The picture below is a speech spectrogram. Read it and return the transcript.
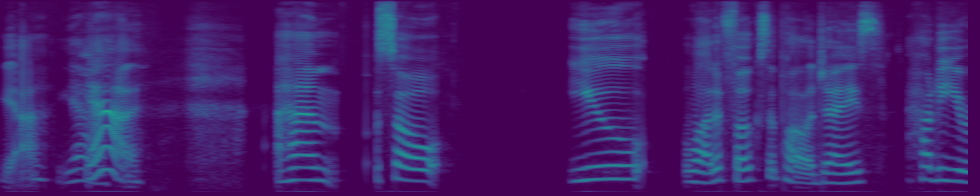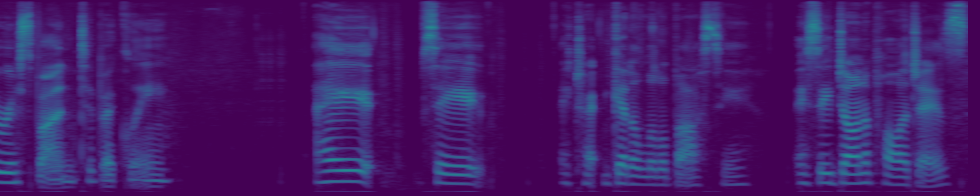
Yeah. Yeah. Yeah. Um, so you, a lot of folks apologize. How do you respond typically? I say, I try get a little bossy. I say, don't apologize.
